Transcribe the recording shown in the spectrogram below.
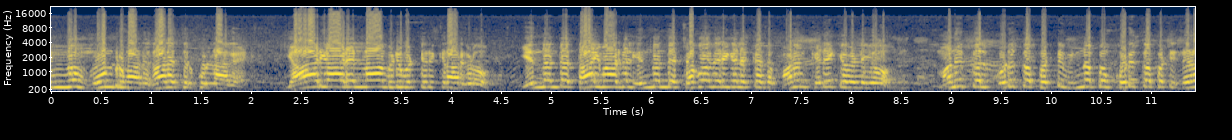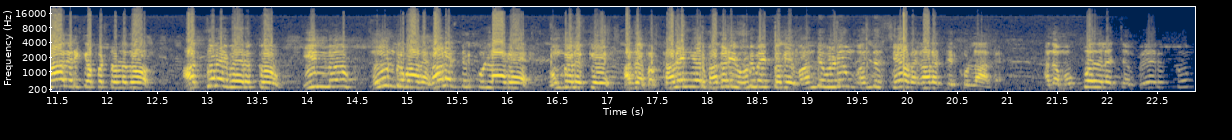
இன்னும் மூன்று மாத காலத்திற்குள்ளாக யார் யாரெல்லாம் விடுபட்டிருக்கிறார்களோ எந்தெந்த தாய்மார்கள் எந்தெந்த சகோதரிகளுக்கு அந்த பணம் கிடைக்கவில்லையோ மனுக்கள் கொடுக்கப்பட்டு விண்ணப்பம் கொடுக்கப்பட்டு நிராகரிக்கப்பட்டுள்ளதோ அத்தனை பேருக்கும் இன்னும் மூன்று மாத காலத்திற்குள்ளாக உங்களுக்கு அந்த கலைஞர் மகளிர் உரிமை தொகை வந்துவிடும் வந்து சேர காலத்திற்குள்ளாக. அந்த முப்பது லட்சம் பேருக்கும்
